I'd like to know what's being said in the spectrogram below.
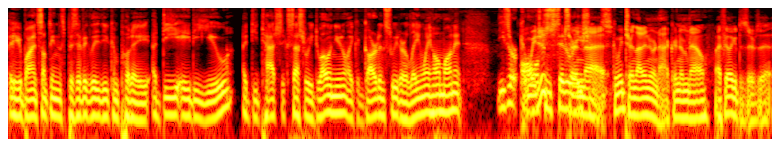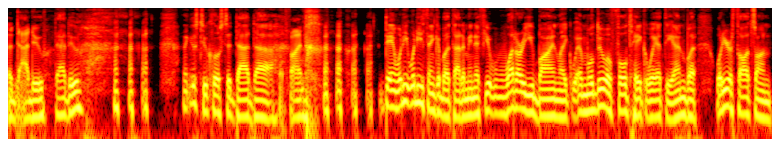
Are you buying something specifically that you can put a, a DADU, a detached accessory dwelling unit, like a garden suite or a laneway home on it? These are can all we just considerations. Turn that, can we turn that into an acronym now? I feel like it deserves it. A DADU. DADU. I think it's too close to dada. Fine. Dan, what do you what do you think about that? I mean, if you what are you buying? Like, and we'll do a full takeaway at the end. But what are your thoughts on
